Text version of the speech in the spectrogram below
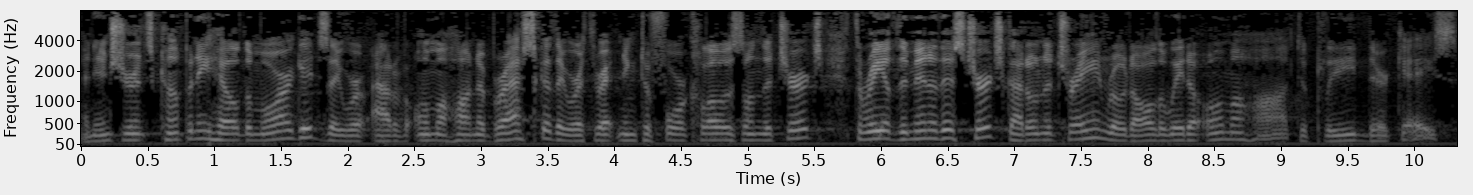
An insurance company held the mortgage. They were out of Omaha, Nebraska. They were threatening to foreclose on the church. Three of the men of this church got on a train, rode all the way to Omaha to plead their case.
